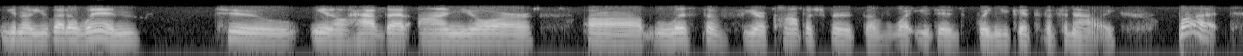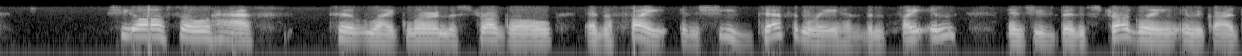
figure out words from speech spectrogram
you know you got to win to you know have that on your uh, list of your accomplishments of what you did when you get to the finale. But she also has to like learn the struggle and the fight, and she definitely has been fighting and she's been struggling in regards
